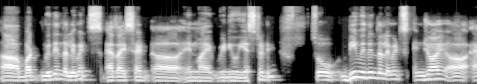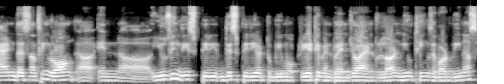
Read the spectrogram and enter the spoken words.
uh, but within the limits as i said uh, in my video yesterday so be within the limits enjoy uh, and there's nothing wrong uh, in using this period this period to be more creative and to enjoy and to learn new things about venus.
